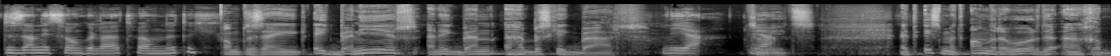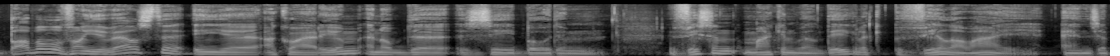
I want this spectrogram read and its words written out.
Dus dan is zo'n geluid wel nuttig. Om te zeggen, ik ben hier en ik ben beschikbaar. Ja, Zoiets. Het is met andere woorden een gebabbel van je welste in je aquarium en op de zeebodem. Vissen maken wel degelijk veel lawaai en ze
